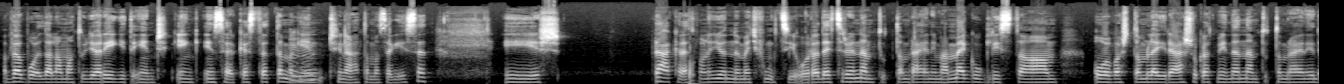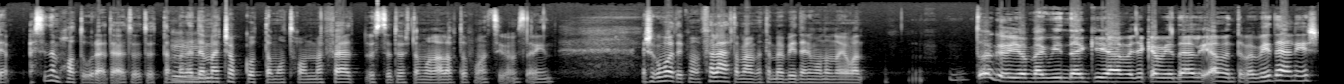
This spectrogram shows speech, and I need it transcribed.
a weboldalamat, ugye a régit én, én, én szerkesztettem, meg Mhm. én csináltam az egészet, és rá kellett volna jönnöm egy funkcióra, de egyszerűen nem tudtam rájönni, már meggoogliztam, olvastam leírásokat, minden nem tudtam rájönni, de ezt nem hat órát eltöltöttem mm. vele, de már csapkodtam otthon, mert fel, összetörtem volna a laptopon szívem szerint. És akkor volt egy pont, felálltam, elmentem ebédelni, mondom, na jó van, dögöljön meg mindenki, elmegyek ebédelni, elmentem ebédelni, és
